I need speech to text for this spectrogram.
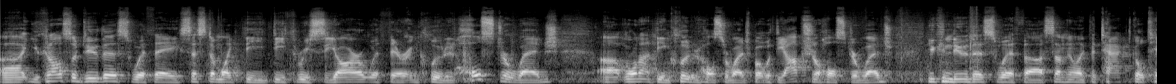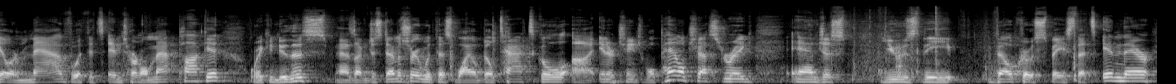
Uh, you can also do this with a system like the D3CR with their included holster wedge. Uh, well, not the included holster wedge, but with the optional holster wedge. You can do this with uh, something like the Tactical Tailor MAV with its internal map pocket, or you can do this, as I've just demonstrated, with this Wild Bill Tactical uh, interchangeable panel chest rig, and just use the Velcro space that's in there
